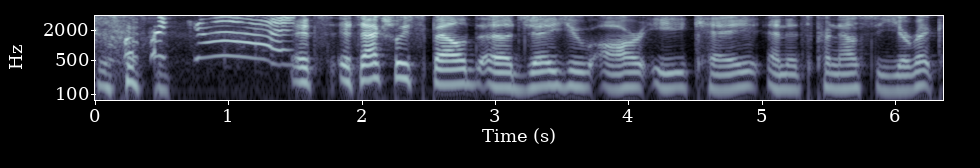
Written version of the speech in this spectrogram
Really? It's it's actually spelled uh, J U R E K and it's pronounced Uric,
